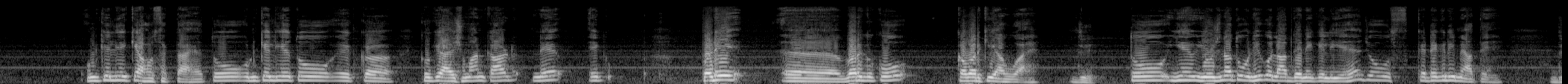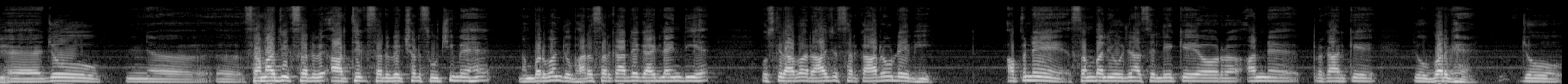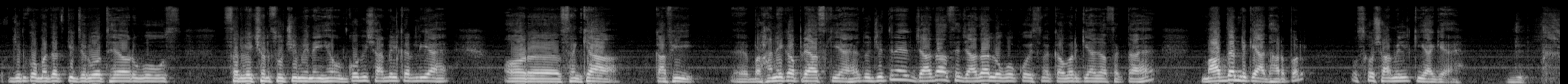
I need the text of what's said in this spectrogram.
उनके लिए क्या हो सकता है? तो उनके लिए तो एक, क्योंकि आयुष्मान कार्ड ने एक बड़े वर्ग को कवर किया हुआ है। जी। तो ये योजना तो उन्हीं को लाभ देने के लिए है जो उस कैटेगरी में आते हैं। जो। सामाजिक सर्वे आर्थिक सर्वेक्षण सूची में है नंबर वन जो भारत सरकार ने गाइडलाइन दी है। उसके अलावा राज्य सरकारों ने भी अपने संबल योजना से लेके और अन्य प्रकार के जो वर्ग हैं जो जिनको मदद की ज़रूरत है और वो उस सर्वेक्षण सूची में नहीं है उनको भी शामिल कर लिया है। और संख्या काफ़ी बढ़ाने का प्रयास किया है तो जितने ज़्यादा से ज़्यादा लोगों को इसमें कवर किया जा सकता है, मापदंड के आधार पर उसको शामिल किया गया है। जी।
